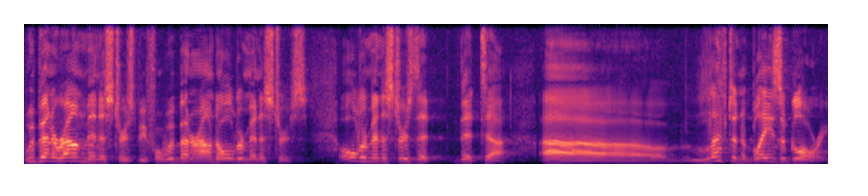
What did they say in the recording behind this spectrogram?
We've been around ministers before. We've been around older ministers, older ministers that that uh, uh, left in a blaze of glory.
